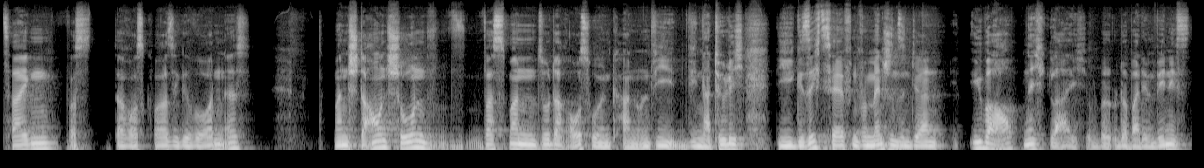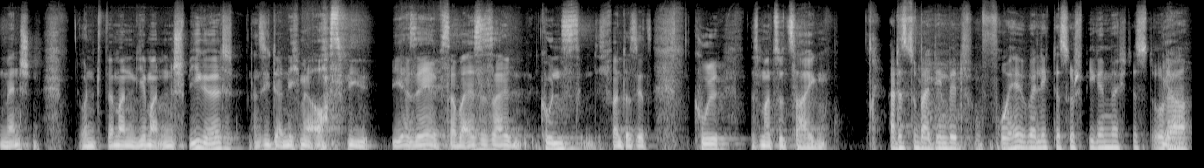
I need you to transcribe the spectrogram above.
zeigen, was daraus quasi geworden ist. Man staunt schon, was man so da rausholen kann und wie, wie natürlich die Gesichtshälften von Menschen sind ja überhaupt nicht gleich oder bei den wenigsten Menschen. Und wenn man jemanden spiegelt, dann sieht er nicht mehr aus wie, wie er selbst. Aber es ist halt Kunst und ich fand das jetzt cool, das mal zu zeigen. Hattest du bei dem Bild schon vorher überlegt, dass du spiegeln möchtest? Oder? Ja.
